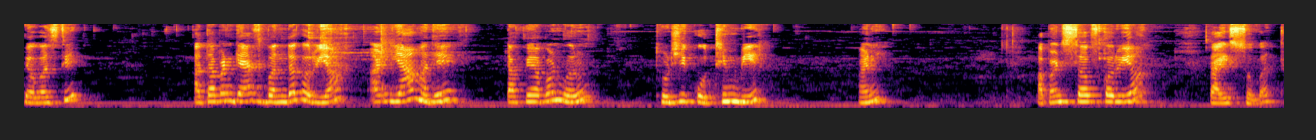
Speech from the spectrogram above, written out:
व्यवस्थित. आता आपण गॅस बंद करूया. आणि यामध्ये टाकूया आपण वरून थोडीशी कोथिंबीर. आणि आपण सर्व करूया राईससोबत.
